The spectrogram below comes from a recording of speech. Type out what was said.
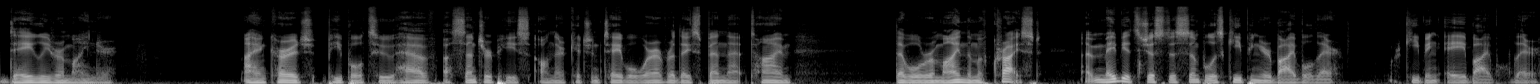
daily reminder I encourage people to have a centerpiece on their kitchen table wherever they spend that time that will remind them of Christ. Uh, maybe it's just as simple as keeping your Bible there or keeping a Bible there.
